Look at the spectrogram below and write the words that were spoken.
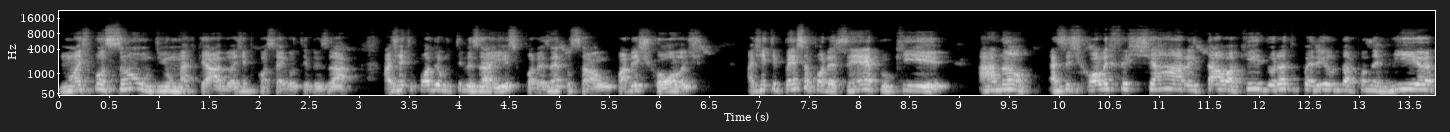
Numa expansão de um mercado, a gente consegue utilizar. A gente pode utilizar isso, por exemplo, Saulo, para escolas. A gente pensa, por exemplo, que, ah, não, as escolas fecharam e tal aqui durante o período da pandemia,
